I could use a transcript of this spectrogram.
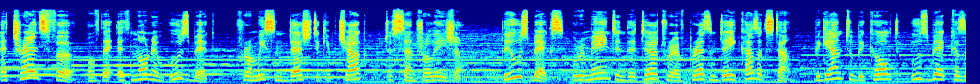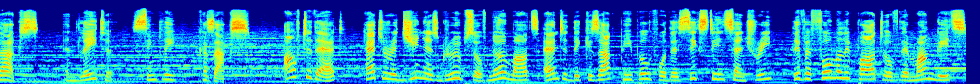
a transfer of the ethnonym Uzbek from eastern Dashti Kipchak to Central Asia. The Uzbeks, who remained in the territory of present-day Kazakhstan, began to be called Uzbek Kazakhs and later simply Kazakhs. After that, heterogeneous groups of nomads entered the Kazakh people for the 16th century. They were formerly part of the Mangits,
